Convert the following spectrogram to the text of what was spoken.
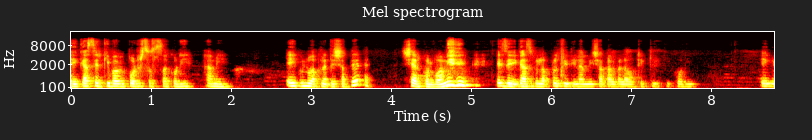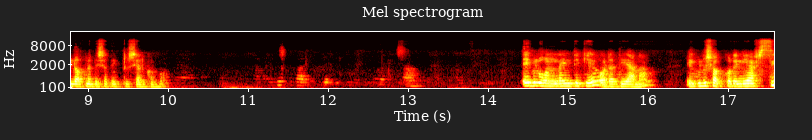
এই গাছের কীভাবে পরিচর্যা করি আমি, এইগুলো আপনাদের সাথে শেয়ার করব আমি। এই যে এই গাছগুলো প্রতিদিন আমি সকালবেলা উঠে কি কি করি, এইগুলো আপনাদের সাথে একটু শেয়ার করব। এগুলো অনলাইন থেকে অর্ডার দিয়ে আনা, এগুলো সব করে নিয়ে আসছি।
